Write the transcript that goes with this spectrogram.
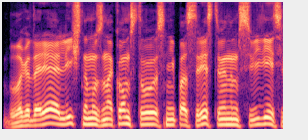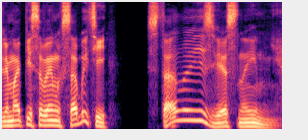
благодаря личному знакомству с непосредственным свидетелем описываемых событий, стало известно и мне.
